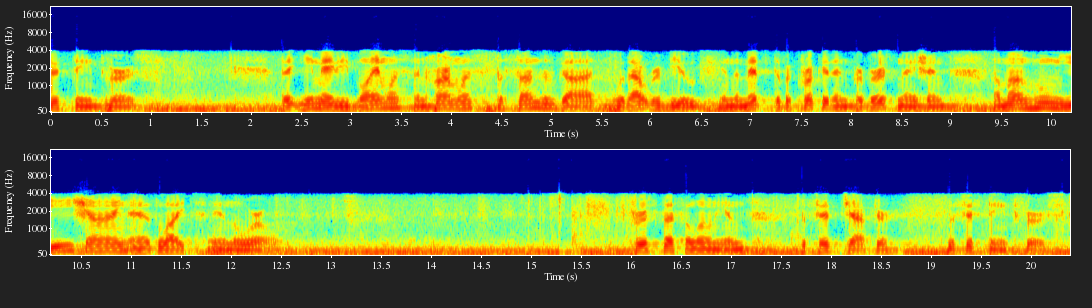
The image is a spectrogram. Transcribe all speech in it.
15th verse. That ye may be blameless and harmless, the sons of God, without rebuke, in the midst of a crooked and perverse nation, among whom ye shine as lights in the world. 1 Thessalonians, the fifth chapter, the 15th verse.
